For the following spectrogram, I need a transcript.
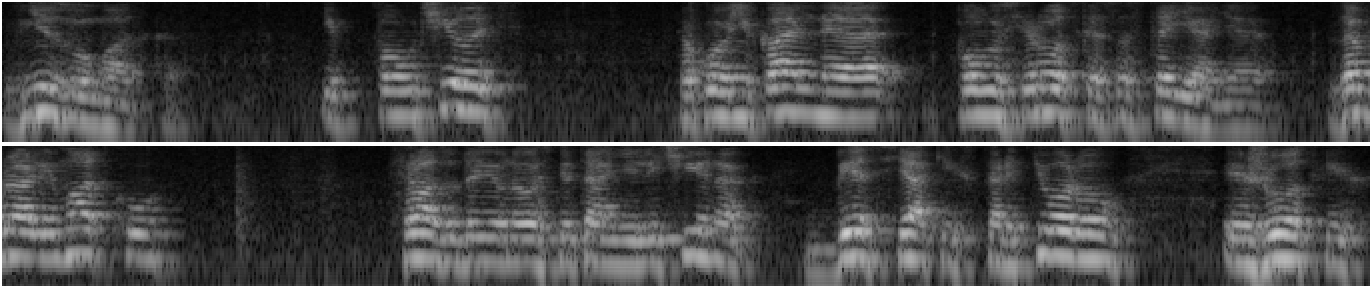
внизу матка. И получилось такое уникальное полусиротское состояние. Забрали матку, сразу даем на воспитание личинок, без всяких стартеров, э, жестких,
